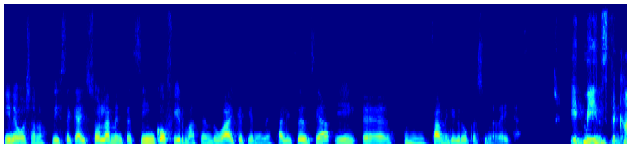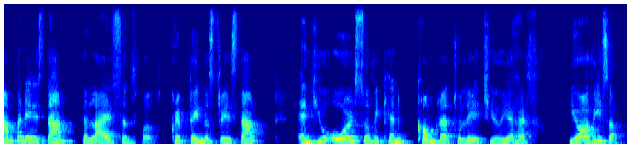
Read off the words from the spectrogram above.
Y Neboya nos dice que hay solamente cinco firmas en Dubai que tienen esta licencia y eh, Family Group es una de ellas. It means the company is done, the license for crypto industry is done, and you also, we can congratulate you, you have your visa.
